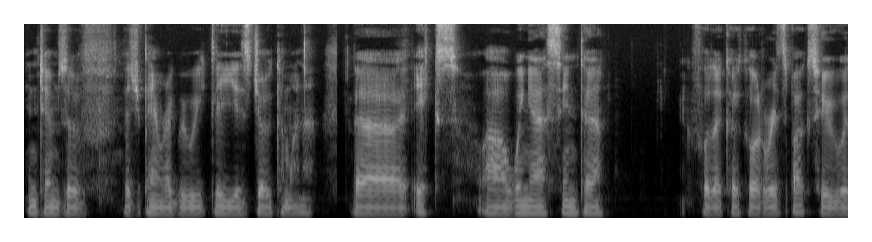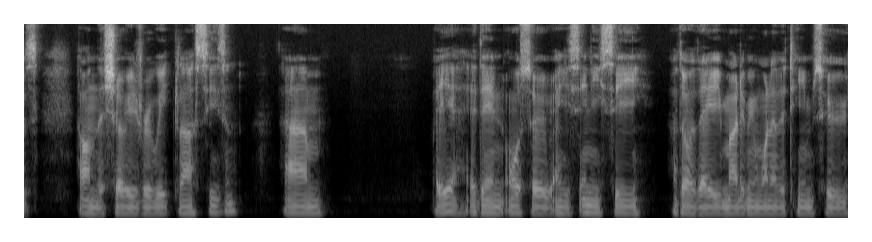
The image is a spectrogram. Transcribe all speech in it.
in terms of the Japan Rugby Weekly is Joe Kamana, the ex uh, winger centre for the Coca-Cola Red Sparks, who was on the show every week last season. Um, but yeah, and then also, I guess, NEC I thought they might have been one of the teams who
